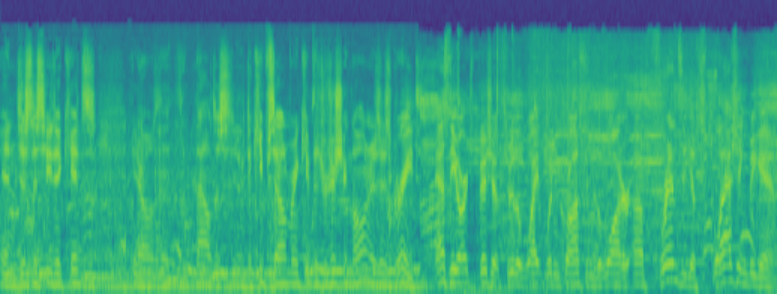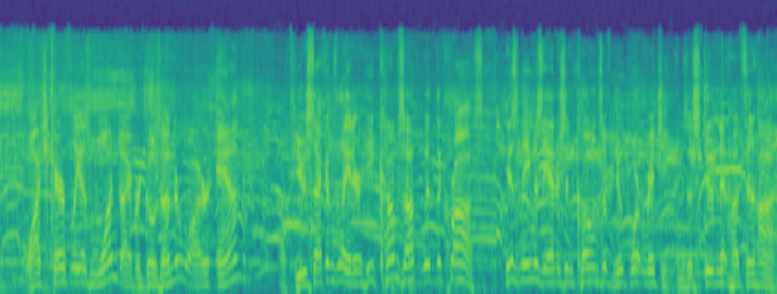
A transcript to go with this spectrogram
and just to see the kids, you know, the, now just you know, to keep celebrating, keep the tradition going is, is great. As the Archbishop threw the white wooden cross into the water, a frenzy of splashing began. Watch carefully as one diver goes underwater and a few seconds later, he comes up with the cross. His name is Anderson Combs of New Port Richey and is a student at Hudson High.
